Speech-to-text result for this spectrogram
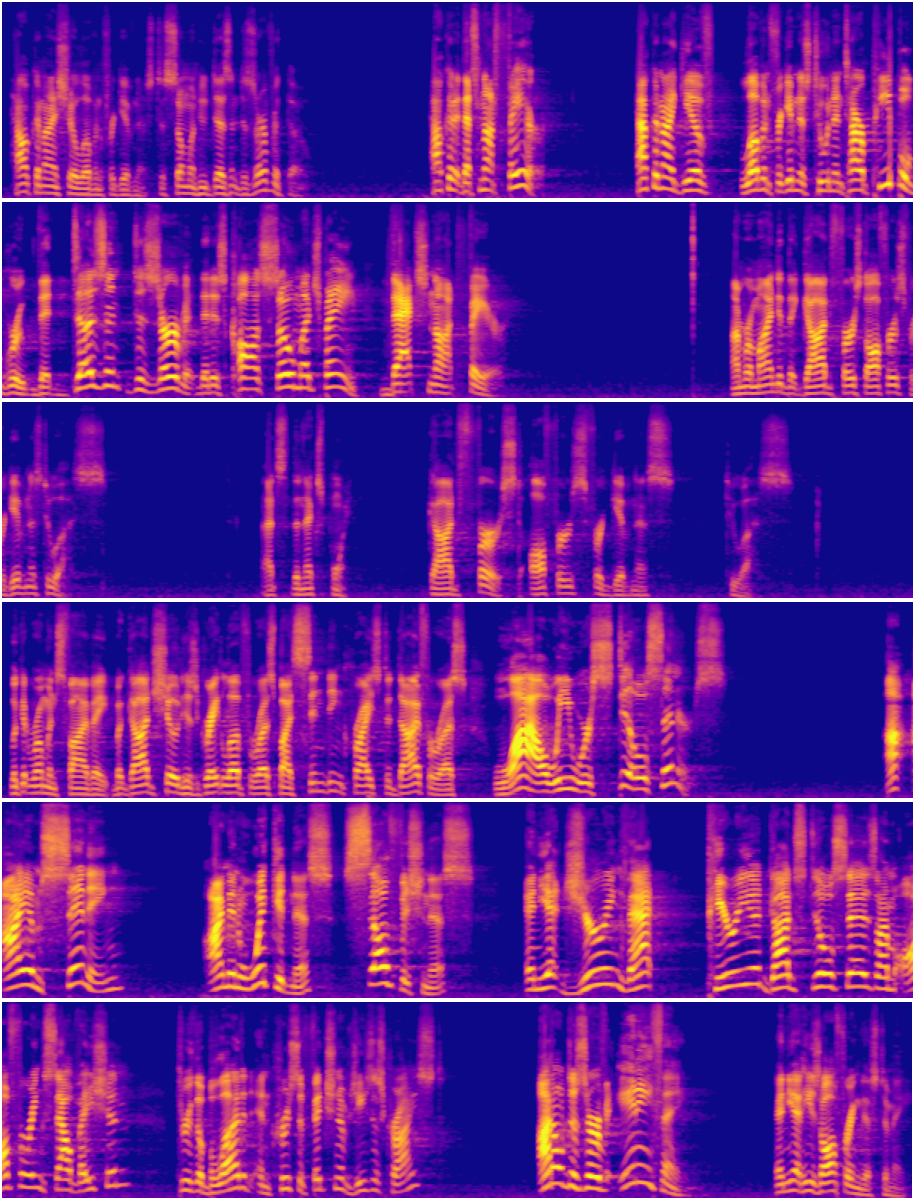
How can I show love and forgiveness to someone who doesn't deserve it, though? How can it? That's not fair. How can I give love and forgiveness to an entire people group that doesn't deserve it, that has caused so much pain? That's not fair. I'm reminded that God first offers forgiveness to us. That's the next point. God first offers forgiveness to us. Look at Romans 5 8. But God showed his great love for us by sending Christ to die for us while we were still sinners. I, I am sinning, I'm in wickedness, selfishness, and yet during that period, God still says, I'm offering salvation through the blood and crucifixion of Jesus Christ? I don't deserve anything, and yet He's offering this to me.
